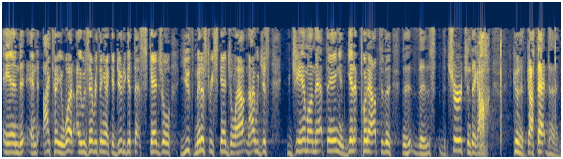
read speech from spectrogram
And, and I tell you what, it was everything I could do to get that schedule, youth ministry schedule out. And I would just jam on that thing and get it put out to the, the, the, the church and think, ah, good, got that done.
